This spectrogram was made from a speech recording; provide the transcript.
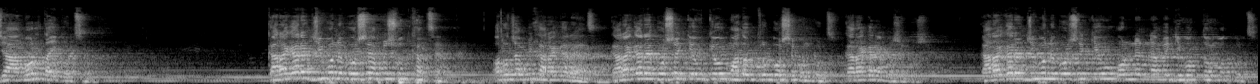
যা আমল তাই করছেন। কারাগারের জীবনে বসে আপনি সুদ খাচ্ছেন, অথচ আপনি কারাগারে আছেন। কারাগারে বসে কেউ কেউ মাদক দ্রব্য সেবন করছে, কারাগারে বসে বসে। কারাগারের জীবনে বসে কেউ অন্যের নামে জীবন তহমত করছে,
